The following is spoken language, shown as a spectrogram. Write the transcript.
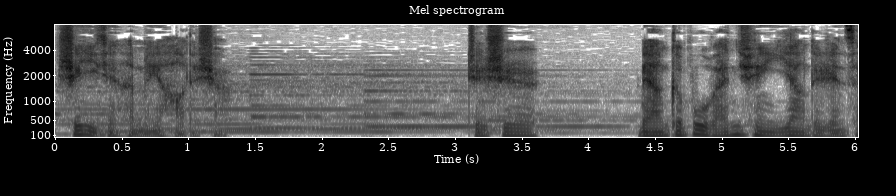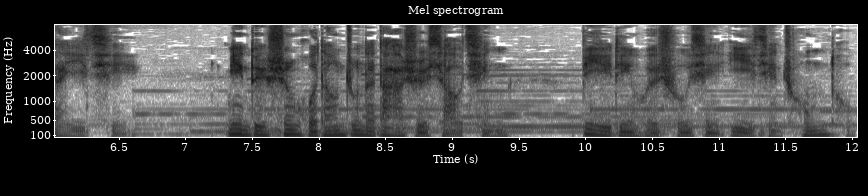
是一件很美好的事儿。只是，两个不完全一样的人在一起，面对生活当中的大事小情，必定会出现意见冲突。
